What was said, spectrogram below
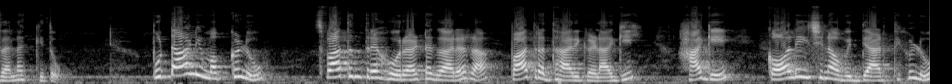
ಝಲಕ್ಕಿದು. ಪುಟಾಣಿ ಮಕ್ಕಳು ಸ್ವಾತಂತ್ರ್ಯ ಹೋರಾಟಗಾರರ ಪಾತ್ರಧಾರಿಗಳಾಗಿ ಹಾಗೆ ಕಾಲೇಜಿನ ವಿದ್ಯಾರ್ಥಿಗಳು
